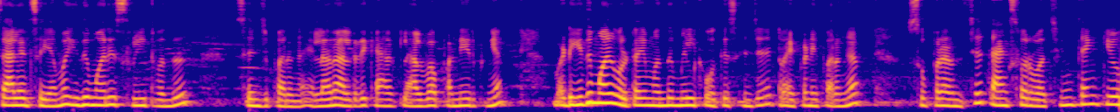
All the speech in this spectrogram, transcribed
சாலட் செய்யாமல் இது மாதிரி ஸ்வீட் வந்து செஞ்சு பாருங்கள் எல்லோரும் ஆல்ரெடி கேரட்டில் அல்வா பண்ணியிருப்பீங்க. பட் இது மாதிரி ஒரு டைம் வந்து மில்க் ஊற்றி செஞ்சு ட்ரை பண்ணி பாருங்கள் சூப்பராக இருந்துச்சு. தேங்க்ஸ் ஃபார் வாட்சிங் தேங்க்யூ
